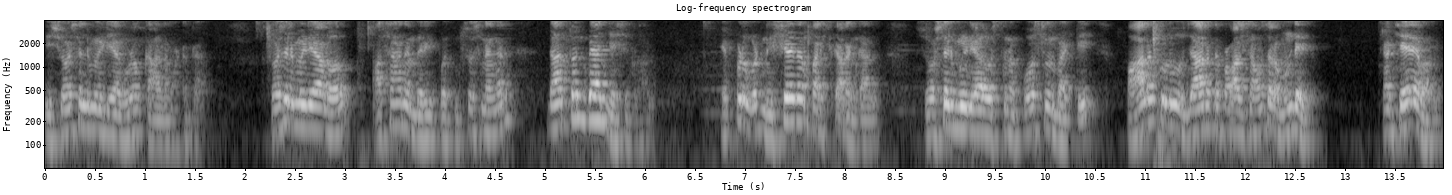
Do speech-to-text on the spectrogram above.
ఈ సోషల్ మీడియా కూడా కారణం అంటున్నారు సోషల్ మీడియాలో అసహనం పెరిగిపోతుంది. చూసినాం కదా దాంతో బ్యాన్ చేసింది వాళ్ళు. ఎప్పుడు కూడా నిషేధం పరిష్కారం కాదు. సోషల్ మీడియా వస్తున్న పోస్టులను బట్టి పాలకులు జాగ్రత్త పడాల్సిన అవసరం ఉండేది. కానీ చేరేవాళ్ళు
